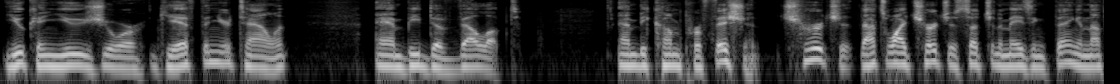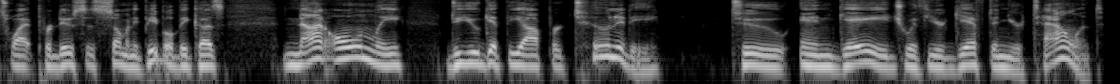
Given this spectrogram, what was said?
you can use your gift and your talent and be developed and become proficient. Church, that's why church is such an amazing thing. And that's why it produces so many people because not only do you get the opportunity to engage with your gift and your talent,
